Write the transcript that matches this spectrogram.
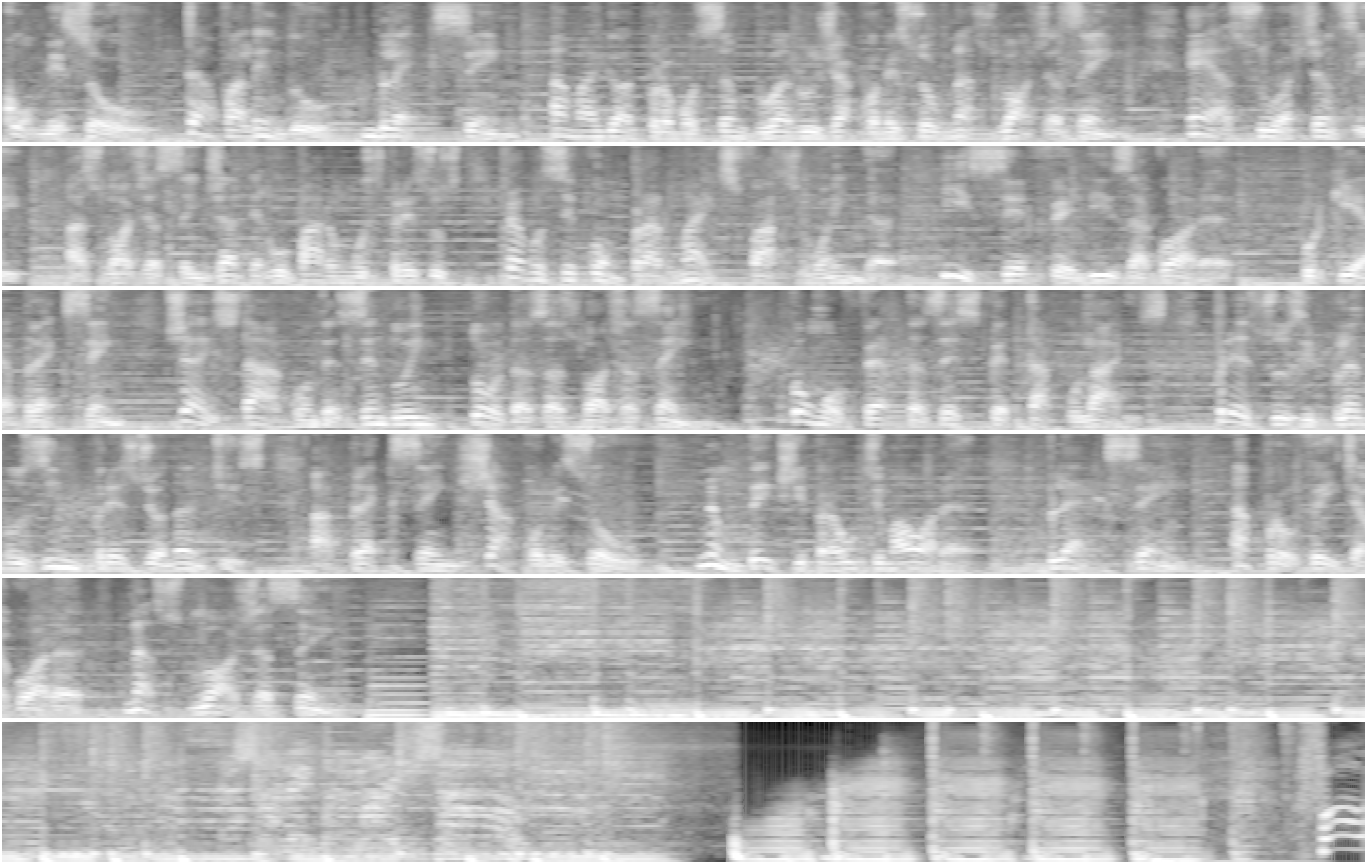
Começou, tá valendo. Black 100, a maior promoção do ano já começou nas lojas 100. É a sua chance. As lojas 100 já derrubaram os preços para você comprar mais fácil ainda e ser feliz agora, porque a Black 100 já está acontecendo em todas as lojas 100 com ofertas espetaculares, preços e planos impressionantes. A Black 100 já começou. Não deixe para a última hora. Black 100. Aproveite agora nas lojas 100.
